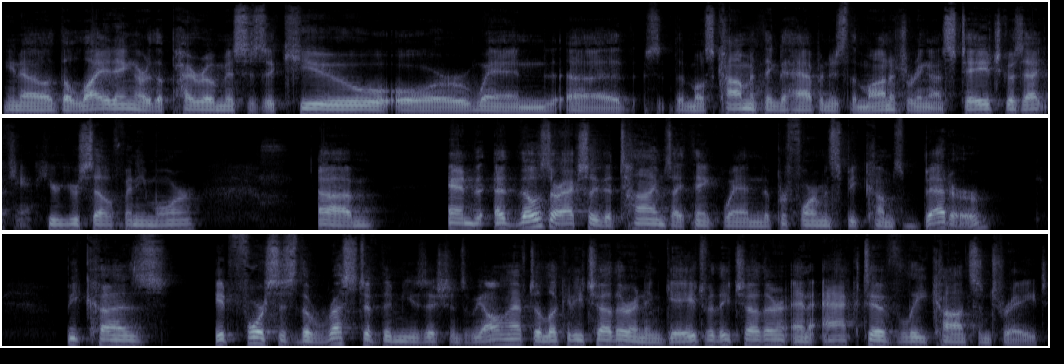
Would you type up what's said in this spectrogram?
you know the lighting or the pyro misses a cue, or when uh, the most common thing to happen is the monitoring on stage goes out. You can't hear yourself anymore. Um, and uh, those are actually the times I think when the performance becomes better because it forces the rest of the musicians. We all have to look at each other and engage with each other and actively concentrate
